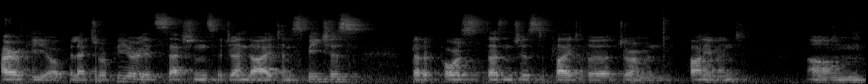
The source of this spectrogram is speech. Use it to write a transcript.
hierarchy of electoral periods, sessions, agenda items, speeches, that of course doesn't just apply to the German parliament. Um,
